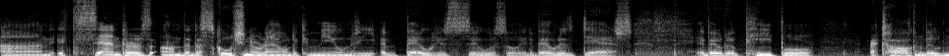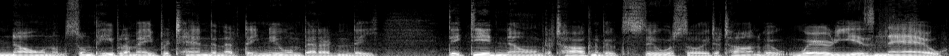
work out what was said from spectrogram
and it centres on the discussion around the community about his suicide, about his death, about how people are talking about knowing him. Some people are maybe pretending that they knew him better than they they did know him. They're talking about suicide. They're talking about where he is now.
